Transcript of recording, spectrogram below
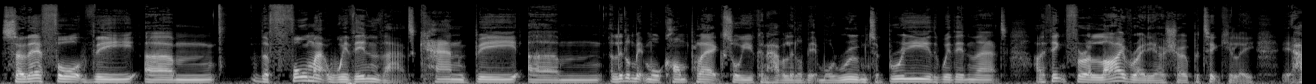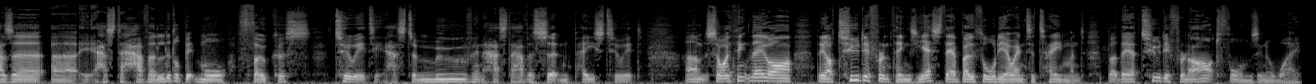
So therefore, the um, the format within that can be um, a little bit more complex, or you can have a little bit more room to breathe within that. I think for a live radio show, particularly, it has a uh, it has to have a little bit more focus to it. It has to move and has to have a certain pace to it. Um, so I think they are they are two different things. Yes, they're both audio entertainment, but they are two different art forms in a way.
